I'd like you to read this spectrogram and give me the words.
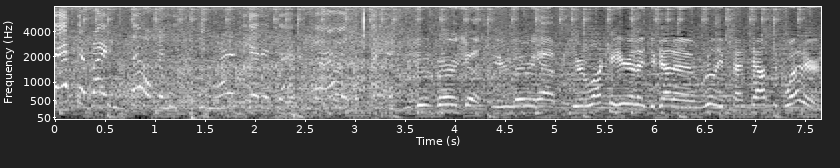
sat there by himself and he, he wanted to get it done, so I was excited. You're doing very good. You're very happy. You're lucky here that you got a really fantastic weather.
